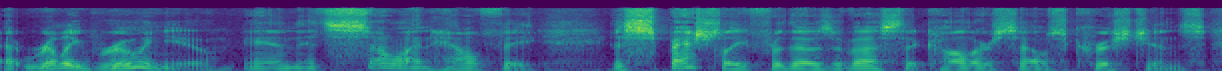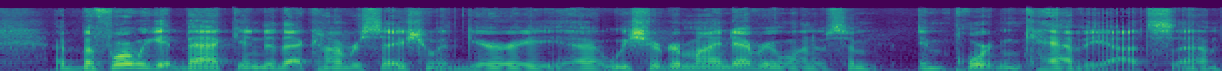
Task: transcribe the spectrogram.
uh, really ruin you. And it's so unhealthy, especially for those of us that call ourselves Christians. Uh, before we get back into that conversation with Gary, uh, we should remind everyone of some important caveats. Um,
